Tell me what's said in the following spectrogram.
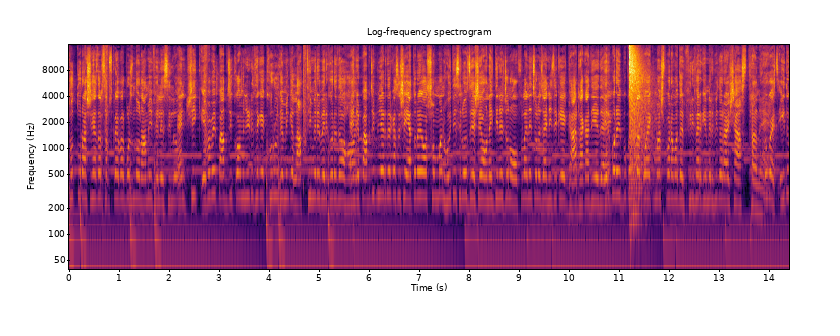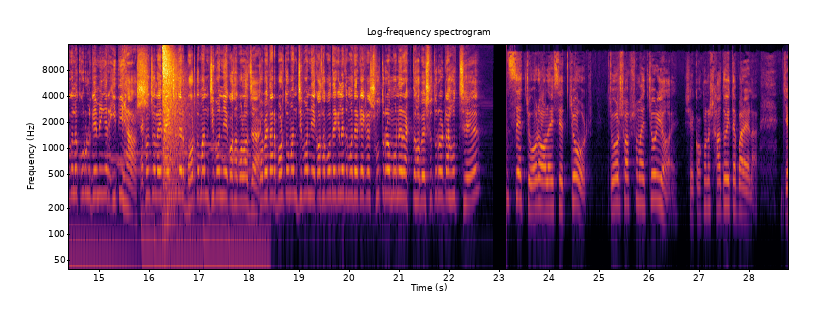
সত্তর আশি হাজার সাবস্ক্রাইবার পর্যন্ত নামিয়ে ফেলেছিল। এন্ড ঠিক এভাবে পাবজি কমিউনিটি থেকে খুরুল গেমিং কে লাথি মেরে বের করে দেওয়া হয়। পাবজি প্লেয়ারদের কাছে সে এত এতটাই অসম্মান হইতেছিল যে সে অনেক দিনের জন্য অফলাইনে চলে যায় নিজেকে গা ঢাকা দিয়ে দেয়। এরপরে বুকটা কয়েক মাস পর আমাদের ফ্রি ফায়ার গেমের ভিতরে আসে আস্থা নেয়। তো guys, এই তো গেল কুরুল গেমিং এর ইতিহাস। এখন চলো এই বাইঞ্চুদের বর্তমান জীবন নিয়ে কথা বলা যায় তবে তার বর্তমান জীবন নিয়ে কথা বলতে গেলে তোমাদেরকে একটা সূত্র মনে রাখতে হবে। সূত্রটা হচ্ছে সে চোর সে চোর। চোর সব সময় চোরই হয়। সে কখনো সাধু হইতে পারে না। যে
